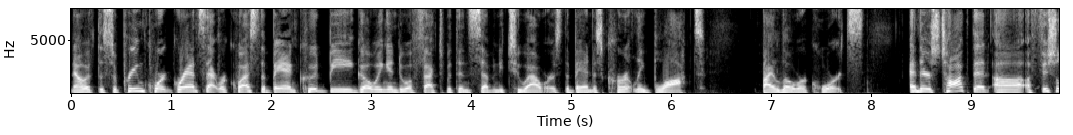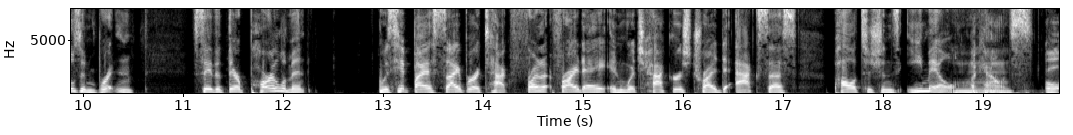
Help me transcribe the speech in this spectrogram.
Now, if the Supreme Court grants that request, the ban could be going into effect within 72 hours. The ban is currently blocked by lower courts. And there's talk that uh, officials in Britain say that their parliament was hit by a cyber attack fr- Friday in which hackers tried to access politicians' email accounts. Uh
